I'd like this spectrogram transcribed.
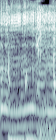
Piénsalo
